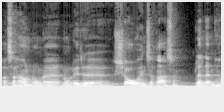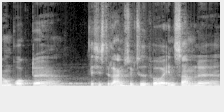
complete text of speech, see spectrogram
Og så har hun nogle, øh, nogle lidt øh, sjove interesser. Blandt andet har hun brugt øh, det sidste lange stykke tid på at indsamle øh,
